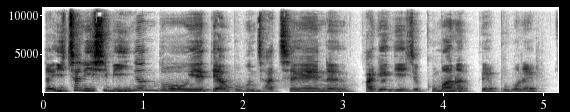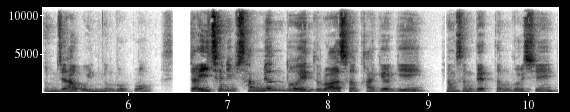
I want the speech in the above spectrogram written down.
자, 2022년도에 대한 부분 자체는 가격이 이제 9만 원대 부분에 존재하고 있는 거고 자, 2023년도에 들어와서 가격이 형성됐던 것이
